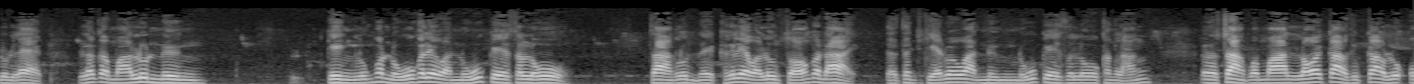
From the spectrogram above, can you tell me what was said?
รุ่นแรกแล้วก็มารุ่นหนึ่ง กิ่งหลวงพ่อหนูเขาเรียกว่าหนูเกสโล สร้างรุ่นเนี่ยเขาเรียกว่ารุ่นสองก็ได้ แต่ท่านเขียนไว้ว่าหนึ่งหนูเกสโลข้างหลังสร้างประมาณร้อยเก้าสิบเก้าโลอ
